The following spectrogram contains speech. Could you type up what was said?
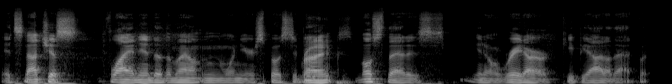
It's not just flying into the mountain when you're supposed to be. Right. 'cause Most of that is, you know, radar keep you out of that. But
